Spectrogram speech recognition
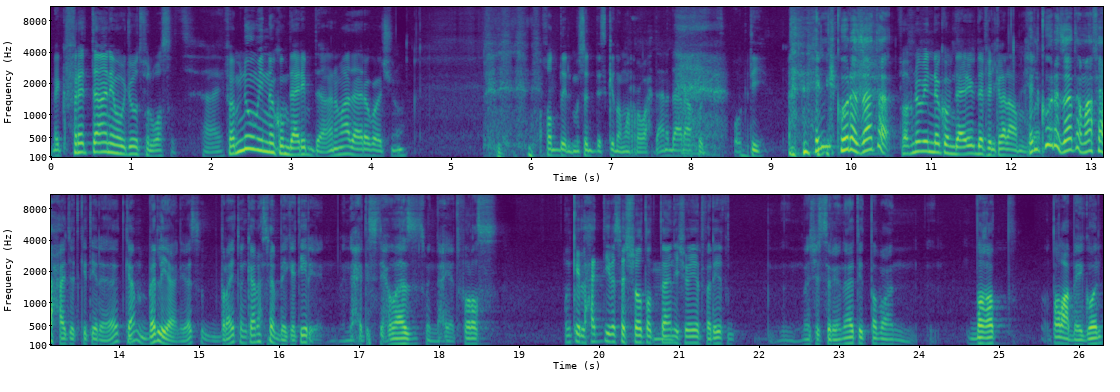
مكفريد تاني موجود في الوسط. هاي. فمنو منكم داير يبدأ؟ أنا ما داير أقعد شنو؟ افضي المسدس كده مرة واحدة. أنا داير آخذ وقتي. هي الكورة ذاتها فمنو منكم داير يبدأ في الكلام؟ هي الكورة ذاتها ما فيها حاجات كثيرة كان بل يعني بس برايتون كان أحسن بكثير يعني من ناحية استحواذ من ناحية فرص. ممكن لحد بس الشوط الثاني شوية الفريق مانشستر يونايتد طبعا ضغط طلع بجول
